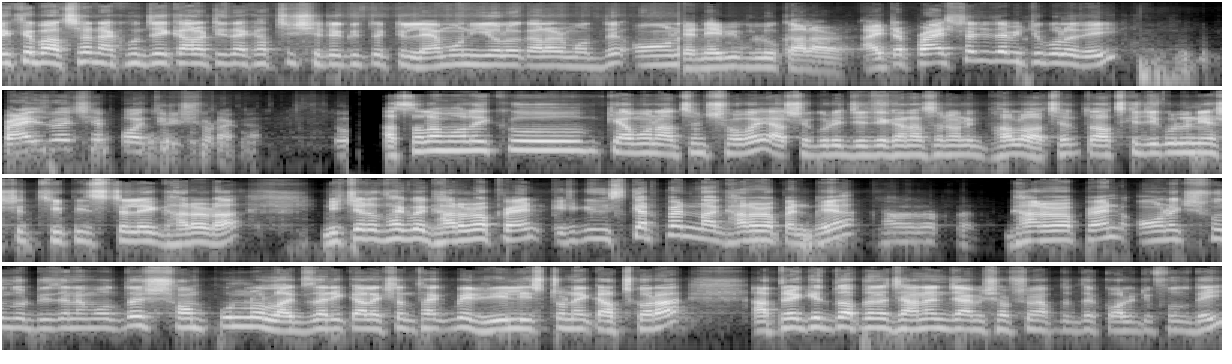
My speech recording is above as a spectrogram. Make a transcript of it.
দেখতে পাচ্ছেন, এখন যে কালারটি দেখাচ্ছি সেটা কিন্তু একটা লেমন ইয়েলো কালার মধ্যে অন নেভি ব্লু কালার আর এটা প্রাইসটা যদি আমি একটু বলে দিই প্রাইস রয়েছে পঁয়ত্রিশশো টাকা। আসসালামু আলাইকুম। কেমন আছেন সবাই? আশা করি যে যেখানে আছেন অনেক ভালো আছেন। তো আজকে যেগুলো নিয়ে আসছি থ্রি পিস স্টাইলের ঘাড়ারা। নিচেটা থাকবে ঘাড়ারা প্যান্ট এটা কি স্কার্ট প্যান্ট না ঘাড়ারা প্যান্ট ভাইয়া? ঘাড়ারা প্যান্ট অনেক সুন্দর ডিজাইনের মধ্যে সম্পূর্ণ লাক্সারি কালেকশন থাকবে। রিয়েল স্টোনে কাজ করা। আপনারা কিন্তু আপনারা জানেন যে আমি সবসময় আপনাদের কোয়ালিটি ফুল দিই।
